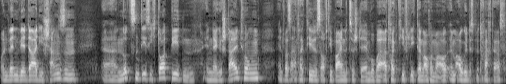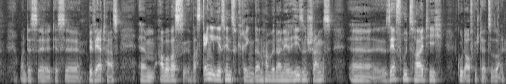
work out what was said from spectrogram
Und wenn wir da die Chancen äh, Nutzen, die sich dort bieten, in der Gestaltung etwas Attraktives auf die Beine zu stellen. Wobei attraktiv liegt dann auch im, im Auge des Betrachters und des, äh, des äh, Bewerters. Ähm, aber was, was Gängiges hinzukriegen, dann haben wir da eine Riesenchance, äh, sehr frühzeitig gut aufgestellt zu sein.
